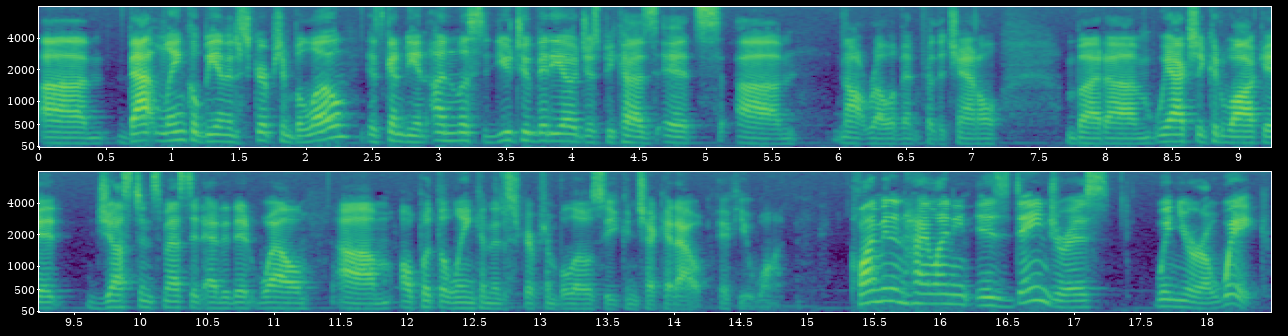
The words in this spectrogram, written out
um, that link will be in the description below. It's going to be an unlisted YouTube video just because it's um, not relevant for the channel. But um, we actually could walk it. Justin Smith edited it well. Um, I'll put the link in the description below so you can check it out if you want. Climbing and highlining is dangerous when you're awake,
